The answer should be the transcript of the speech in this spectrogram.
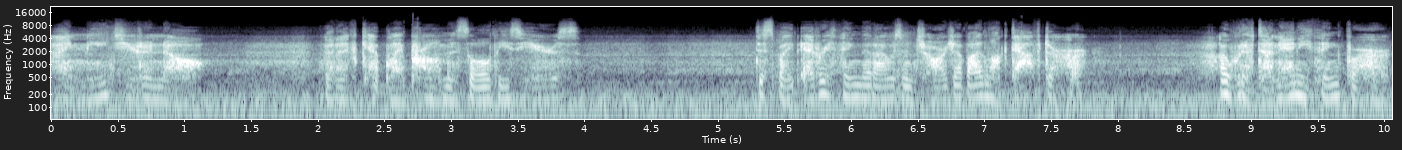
I need you to know that I've kept my promise all these years. Despite everything that I was in charge of, I looked after her. I would have done anything for her,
